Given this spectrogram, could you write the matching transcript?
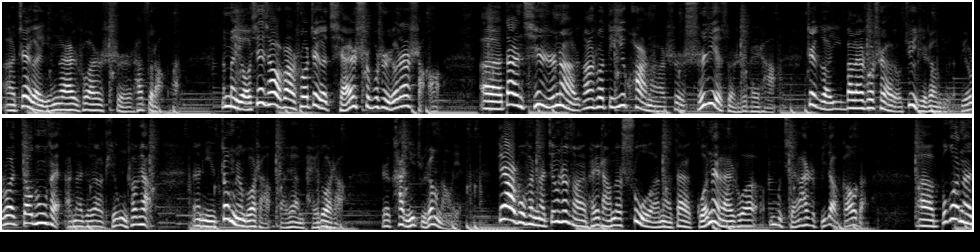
啊，这个应该说是他自找的。那么有些小伙伴说这个钱是不是有点少？呃，但其实呢，刚才说第一块呢是实际损失赔偿，这个一般来说是要有具体证据的，比如说交通费啊，那就要提供车票。那你证明多少，法院赔多少，这看你举证能力。第二部分呢，精神损害赔偿的数额呢，在国内来说目前还是比较高的。呃，不过呢，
